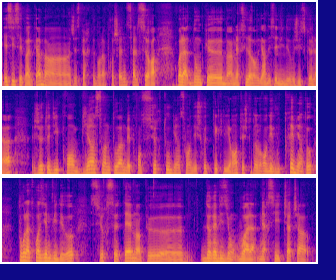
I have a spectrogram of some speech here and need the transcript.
Et si c'est pas le cas, ben j'espère que dans la prochaine, ça le sera. Voilà, donc euh, ben merci d'avoir regardé cette vidéo jusque-là. Je te dis, prends bien soin de toi, mais prends surtout bien soin des cheveux de tes clientes et je te donne rendez-vous très bientôt pour la troisième vidéo sur ce thème un peu euh, de révision. Voilà, merci, ciao ciao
